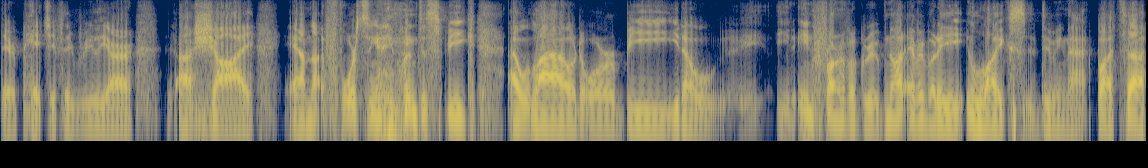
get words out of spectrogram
their pitch if they really are uh, shy. And I'm not forcing anyone to speak out loud or be, you know, in front of a group. Not everybody likes doing that, but uh,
